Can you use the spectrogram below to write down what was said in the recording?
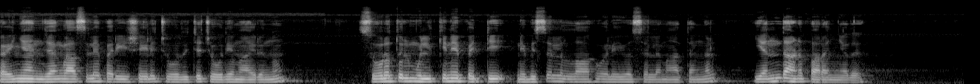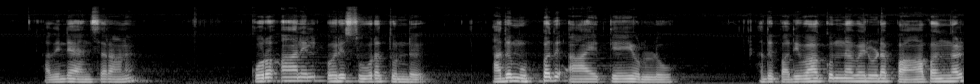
കഴിഞ്ഞ അഞ്ചാം ക്ലാസ്സിലെ പരീക്ഷയിൽ ചോദിച്ച ചോദ്യമായിരുന്നു സൂറത്തുൽ മുൽക്കിനെ പറ്റി നബിസല്ലാഹു അലൈഹി വസല്ലമ തങ്ങൾ എന്താണ് പറഞ്ഞത്? അതിന്റെ ആൻസറാണ് ഖുർആാനിൽ ഒരു സൂറത്തുണ്ട് അത് മുപ്പത് ആയത്തേയുള്ളൂ. അത് പതിവാക്കുന്നവരുടെ പാപങ്ങൾ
